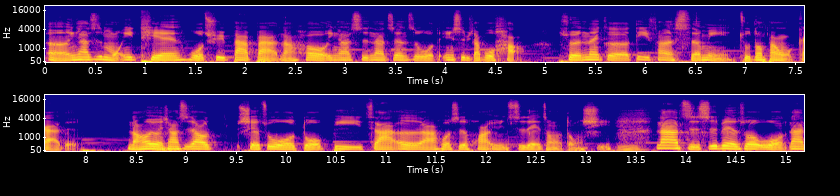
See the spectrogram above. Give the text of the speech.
呃，应该是某一天我去拜拜，然后应该是那阵子我的运势比较不好，所以那个地方的神明主动帮我盖的。然后有点像是要协助我躲避灾厄啊，或是花运之类这种东西。嗯，那只是变成说我那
